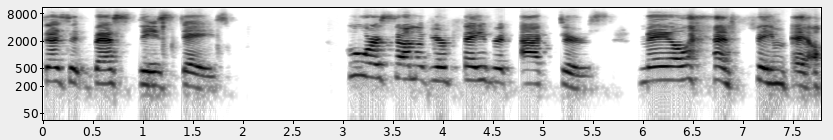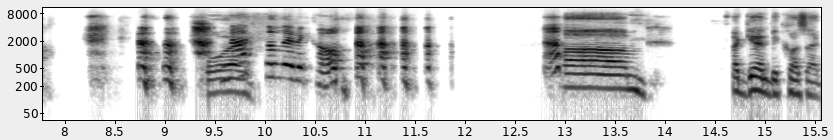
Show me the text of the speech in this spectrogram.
does it best these days? Who are some of your favorite actors, male and female? Not political. um, again, because I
